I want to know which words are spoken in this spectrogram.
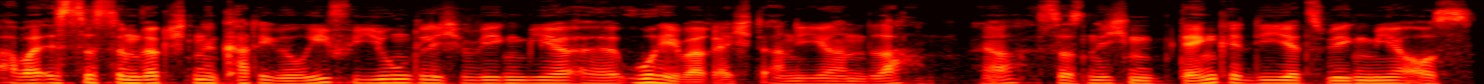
Aber ist das denn wirklich eine Kategorie für Jugendliche wegen mir äh, Urheberrecht an ihren Sachen? Ja? Ist das nicht ein Denke, die jetzt wegen mir aus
